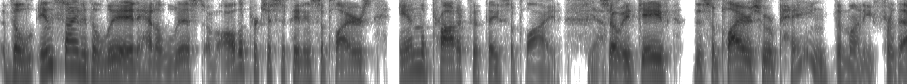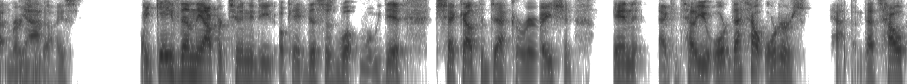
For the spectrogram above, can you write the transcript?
the inside of the lid had a list of all the participating suppliers and the product that they supplied. Yeah. So it gave the suppliers who are paying the money for that merchandise. It gave them the opportunity okay this is what, we did. Check out the decoration. And i can tell you or that's how orders happen. That's how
